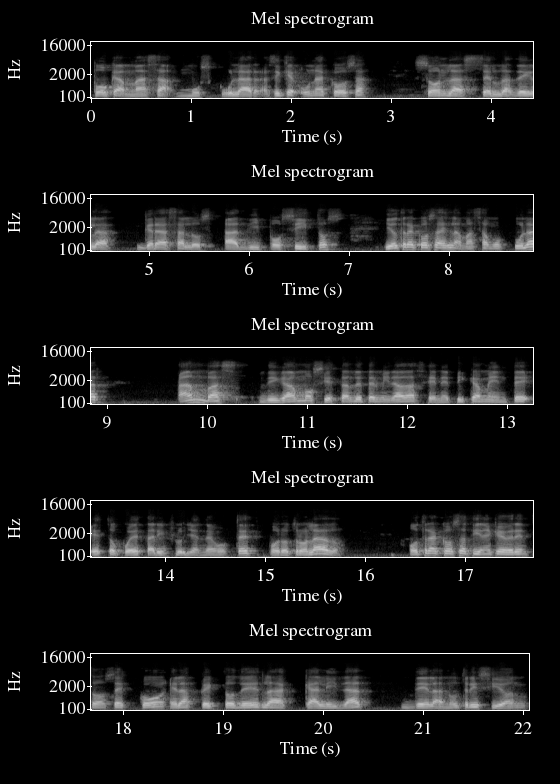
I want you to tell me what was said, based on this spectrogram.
poca masa muscular. Así que una cosa son las células de grasa, los adipocitos, y otra cosa es la masa muscular ambas, digamos, si están determinadas genéticamente, esto puede estar influyendo en usted. Por otro lado, otra cosa tiene que ver entonces con el aspecto de la calidad de la nutrición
